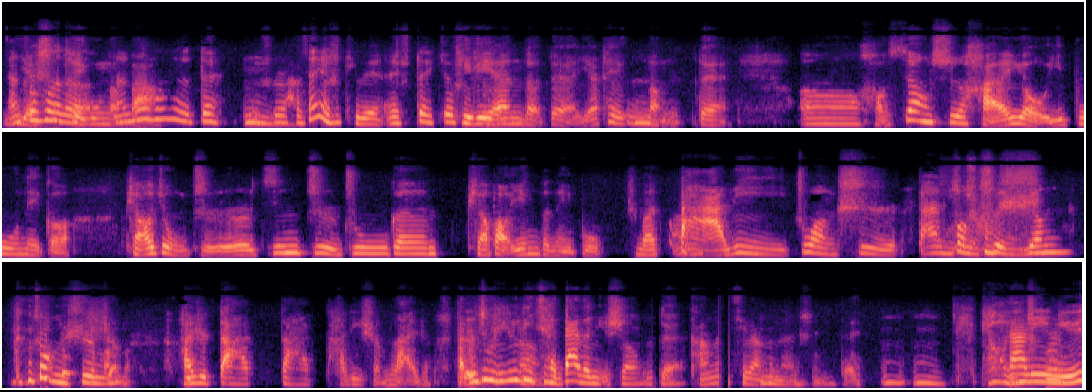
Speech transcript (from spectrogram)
也是南柱赫的配功能吧南柱赫的对，也是嗯好像也是 TVN，哎是对，就是 TVN 的，对，也是特异功能，对，嗯、好像是还有一部那个朴炯植、金智珠跟朴宝英的那部，什么大力壮士、大力凤顺英 壮士吗什么？还是大大大力什么来着？反正就是一个力气很大的女生，对，扛得起两个嗯男生，对，嗯嗯，朴宝英大力女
